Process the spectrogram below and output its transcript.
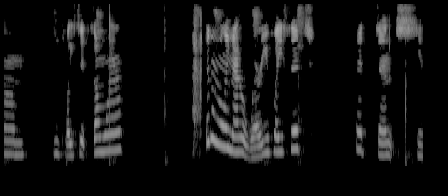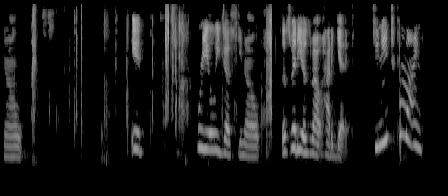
Um and place it somewhere. Doesn't really matter where you place it. It since, you know it really just, you know, this video is about how to get it. You need to combine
